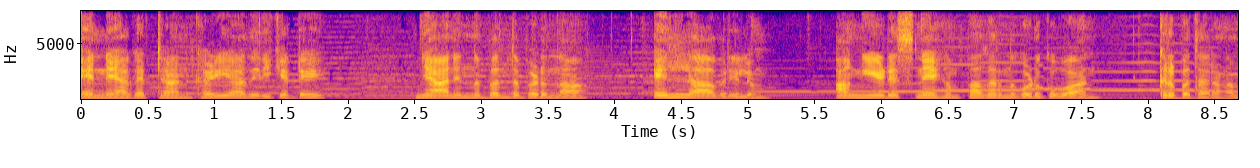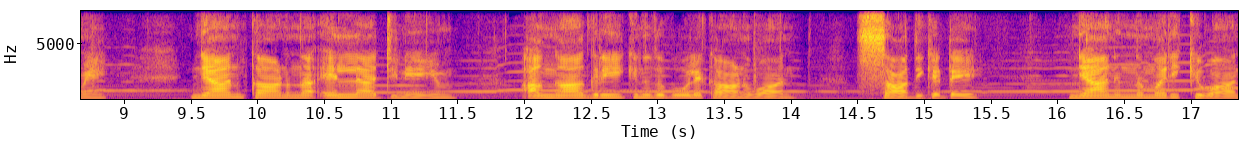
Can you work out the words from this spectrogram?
എന്നെ അകറ്റാൻ കഴിയാതിരിക്കട്ടെ. ഞാനിന്ന് ബന്ധപ്പെടുന്ന എല്ലാവരിലും അങ്ങയുടെ സ്നേഹം പകർന്നു കൊടുക്കുവാൻ കൃപ തരണമേ. ഞാൻ കാണുന്ന എല്ലാറ്റിനെയും അങ്ങ് ആഗ്രഹിക്കുന്നത് പോലെ കാണുവാൻ സാധിക്കട്ടെ. ഞാൻ ഇന്ന് മരിക്കുവാൻ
